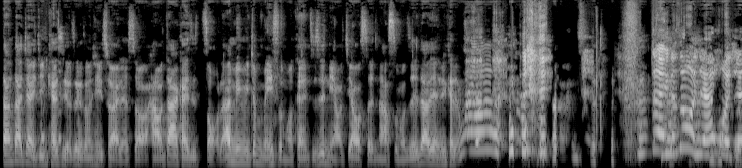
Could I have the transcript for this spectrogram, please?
当大家已经开始有这个东西出来的时候，好，大家开始走了，啊、明明就没什么，可能只是鸟叫声啊什么之类，大家就开始哇，对，可是我觉得，我觉得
